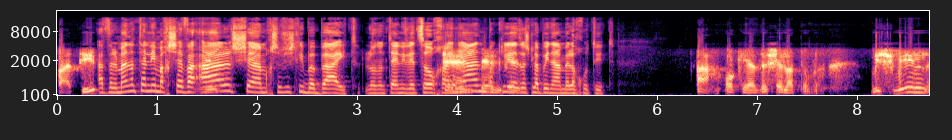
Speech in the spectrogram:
בעתיד. אבל מה נותן לי מחשב העל שהמחשב שיש לי בבית לא נותן לי לצורך כן, העניין כן, בכלי כן. הזה של הבינה המלאכותית? אה, אוקיי, אז זו שאלה טובה. בשביל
